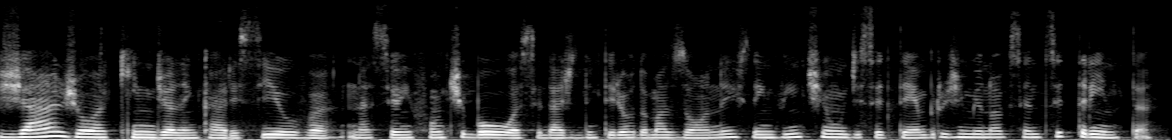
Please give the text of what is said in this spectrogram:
Já Joaquim de Alencar e Silva nasceu em Fonte Boa, cidade do interior do Amazonas, em 21 de setembro de 1930.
